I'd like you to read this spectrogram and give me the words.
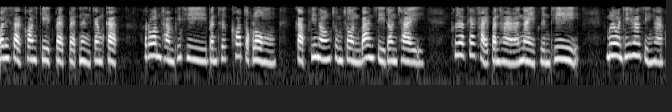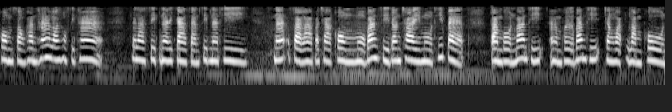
บริษัทคอนกรีต 881 จำกัด ร่วมทำพิธีบันทึกข้อตกลง กับพี่น้องชุมชนบ้านสีดอนชัย เพื่อแก้ไขปัญหาในพื้นที่ เมื่อวันที่ 5 สิงหาคม 2565 เวลา 10 นาฬิกา 30 นาทีณศาลาประชาคม หมู่บ้านสีดอนชัย หมู่ที่ 8 ตำบลบ้านทิอำเภอบ้านทิ จังหวัดลำพูน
